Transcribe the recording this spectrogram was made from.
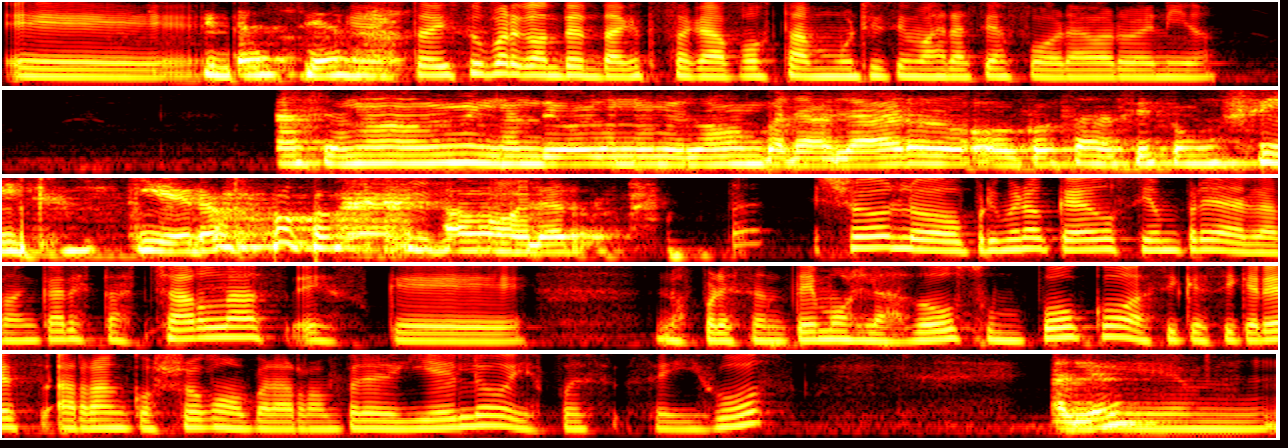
Eh, gracias. Estoy súper contenta que estés acá, Posta. Muchísimas gracias por haber venido. Gracias, no, a mí me encanta igual cuando me llaman para hablar o cosas así, es como, sí, quiero, vamos a hablar. Yo lo primero que hago siempre al arrancar estas charlas es que nos presentemos las dos un poco, así que si querés arranco yo como para romper el hielo y después seguís vos. Vale. Em,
